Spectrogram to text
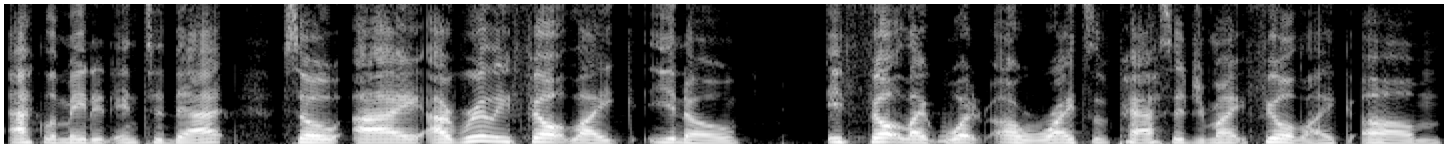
acclimated into that. So i i really felt like you know it felt like what a rites of passage might feel like. Um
